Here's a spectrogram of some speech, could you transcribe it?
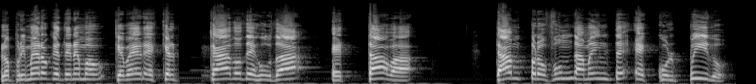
lo primero que tenemos que ver es que el pecado de Judá estaba tan profundamente esculpido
